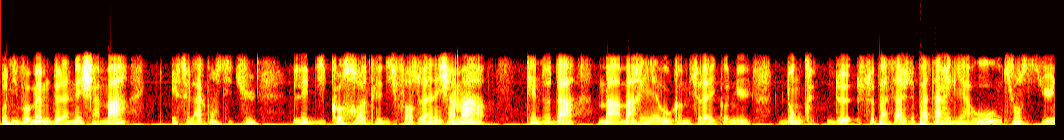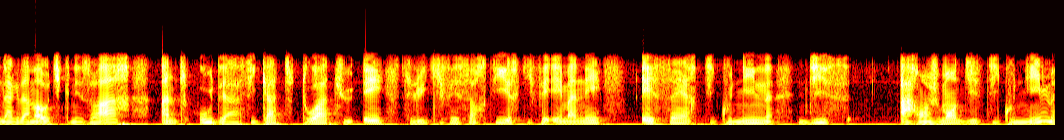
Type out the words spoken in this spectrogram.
au niveau même de la Neshama, et cela constitue les dix korotes, les dix forces de la Neshama. Kenoda, Mahamar Eliaou, comme cela est connu donc de ce passage de Patar Eliaou, qui constitue une agdama au Tiknezoar, Ant Oud Afikat, toi tu es celui qui fait sortir, qui fait émaner Esser Tikunin, 10 arrangement dix tikkunim,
